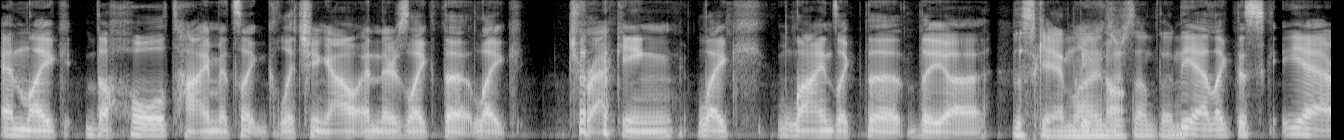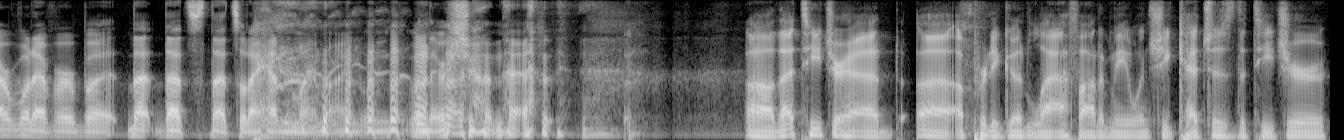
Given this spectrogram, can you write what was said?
and like the whole time it's like glitching out and there's like the like tracking like lines like the the uh The scan What do you lines call- or something. yeah, like this, yeah, or whatever. But that that's that's what I had in my mind when when they were showing that. Uh, that teacher had uh, a pretty good laugh out of me when she catches the teacher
